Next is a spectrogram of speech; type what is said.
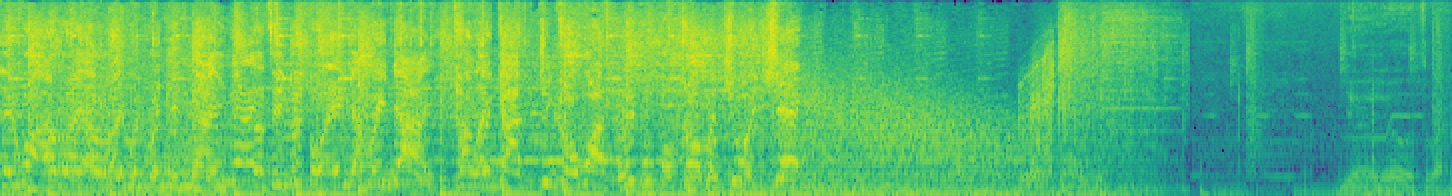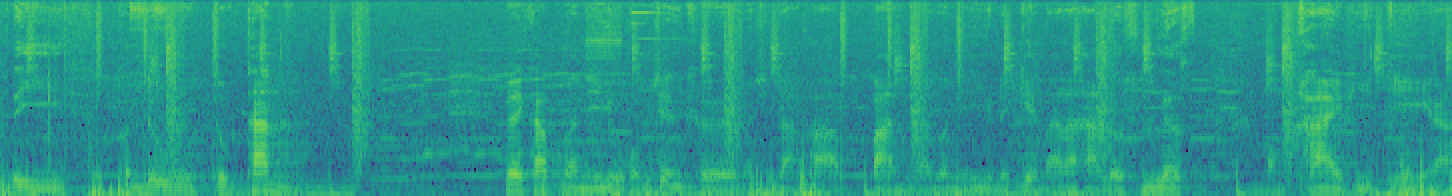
เลยว่าอะไรอะไรมันเป็นยังไงตัดสินด้วยตัวเองยังไม่ได้ ทางรายการจึงขอว่าให้ผู้ปกครองมาช่วยเช็คโยโยสวัสดีคนดูทุกท่าน ด้วยครับวันนี้อยู่ผมเช่นเคยมาชิตะพาปั่น แล้ววันนี้อยู่ในเกมร้านอาหารเลิฟเลิฟของค่าย PG นะ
